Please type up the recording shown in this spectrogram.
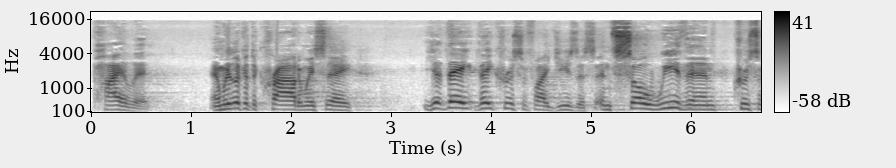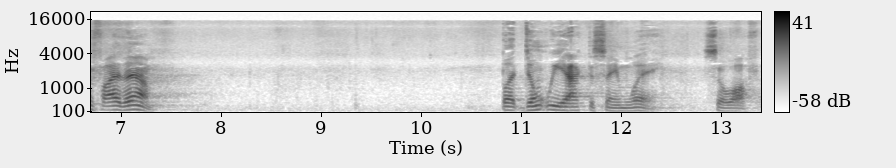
Pilate and we look at the crowd and we say, yeah, they, they crucified Jesus, and so we then crucify them. But don't we act the same way so often?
